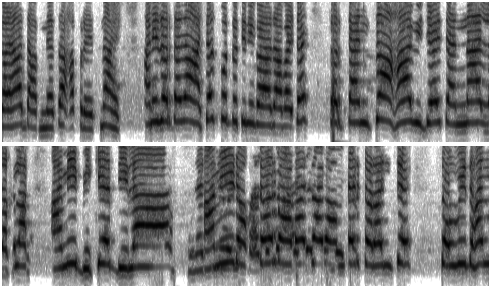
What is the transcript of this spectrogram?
गळा दाबण्याचा हा प्रयत्न आहे. आणि जर त्यांना अशाच पद्धतीने गळा दाबायचा आहे तर त्यांचा हा विजय त्यांना लखलाक आम्ही भिकेत दिला. आम्ही डॉक्टर बाबासाहेब आंबेडकरांचे संविधान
